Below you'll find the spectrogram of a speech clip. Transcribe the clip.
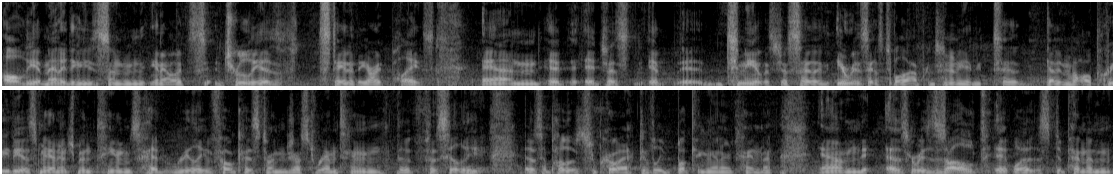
all the amenities, and you know, it's it truly is a state of the art place. And it, it just, it, it, to me, it was just an irresistible opportunity to get involved. Previous management teams had really focused on just renting the facility as opposed to proactively booking entertainment. And as a result, it was dependent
